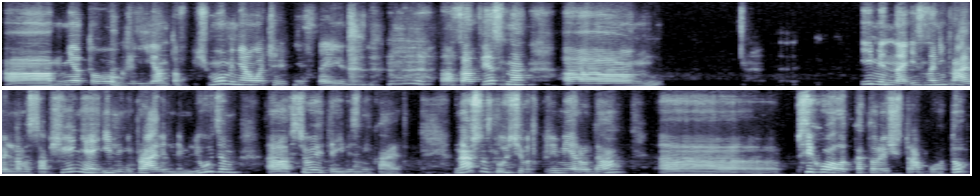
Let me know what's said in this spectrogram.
а, нету клиентов, почему у меня очередь не стоит. А, соответственно, а, именно из-за неправильного сообщения или неправильным людям а, все это и возникает. В нашем случае, вот, к примеру, да, а, психолог, который ищет работу,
